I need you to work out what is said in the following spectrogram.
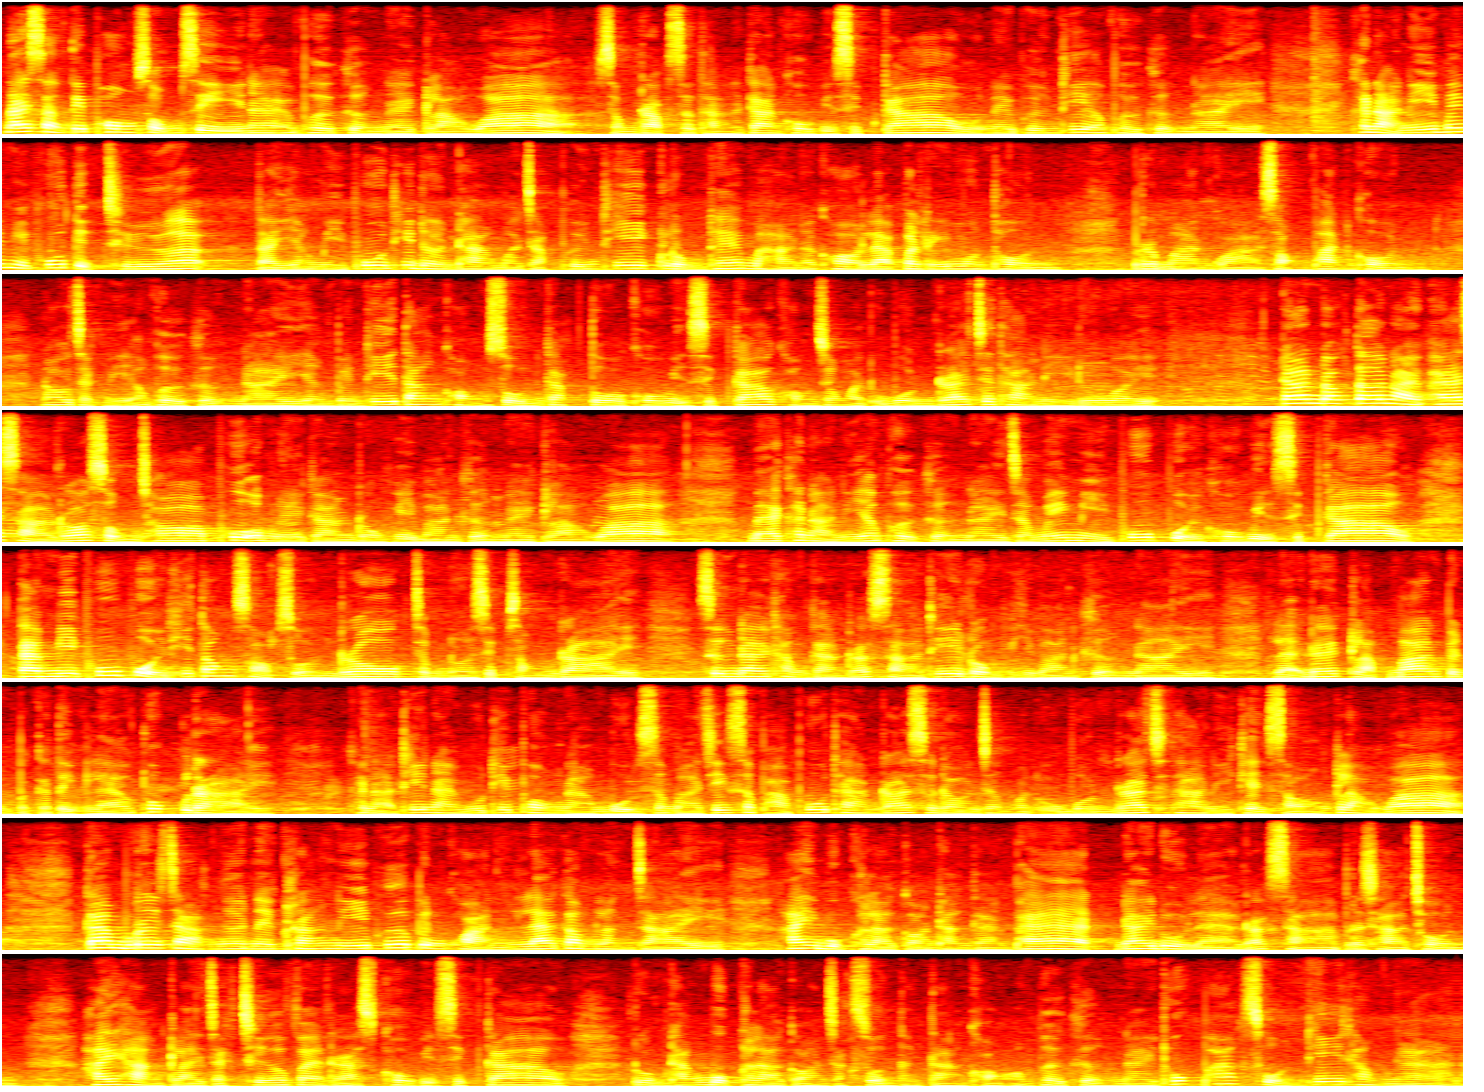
นายสันติพงษ์สมศรีนายอำเภอเขื่องในกล่าวว่าสำหรับสถานการณ์โควิด -19 ในพื้นที่อำเภอเขื่องใน ขณะนี้ไม่มีผู้ติดเชื้อ แต่ยังมีผู้ที่เดินทางมาจากพื้นที่กรุงเทพมหานครและปริมณฑลประมาณกว่า 2,000 คน นอกจากนี้อำเภอเขื่องในยังเป็นที่ตั้งของศูนย์กักตัวโควิด -19 ของจังหวัดอุบลราชธานีด้วยด้านดรนายแพทย์สารโรสมชอบ ผู้อำนวยการโรงพยาบาลเขื่องในกล่าวว่า แม้ขณะนี้อำเภอเขื่องในจะไม่มีผู้ป่วยโควิด -19 แต่มีผู้ป่วยที่ต้องสอบสวนโรคจำนวน 12 ราย ซึ่งได้ทำการรักษาที่โรงพยาบาลเขื่องใน และได้กลับบ้านเป็นปกติแล้วทุกรายขณะที่นายวุฒิพงษ์นามบุตรสมาชิกสภาผู้แทนราษฎรจังหวัดอุบลราชธานีเขต2กล่าวว่า การบริจาคเงินในครั้งนี้เพื่อเป็นขวัญและกำลังใจ ให้บุคลากรทางการแพทย์ ได้ดูแลรักษาประชาชน ให้ห่างไกลจากเชื้อไวรัสโควิด -19 รวมทั้งบุคลากรจากส่วน่วนต่างๆ ของอำเภอเขื่องในทุกภาคส่วนที่ทำงาน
